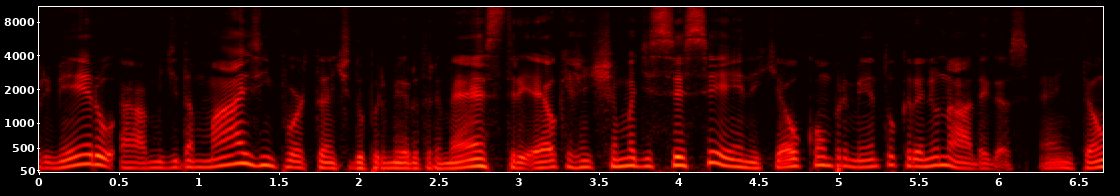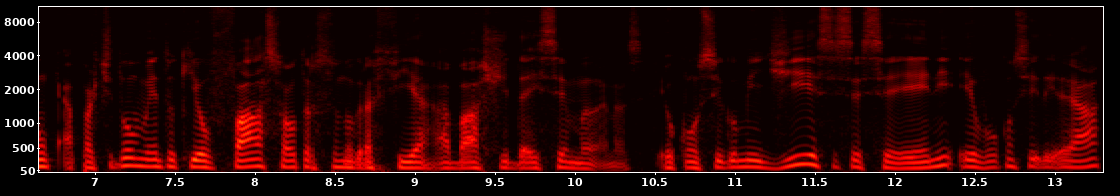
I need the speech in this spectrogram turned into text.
Primeiro, a medida mais importante do primeiro trimestre é o que a gente chama de CCN, que é o comprimento crânio-nádegas. É, então, a partir do momento que eu faço a ultrassonografia abaixo de 10 semanas, eu consigo medir esse CCN, eu vou considerar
